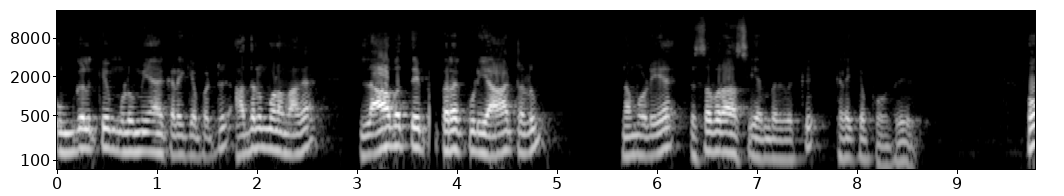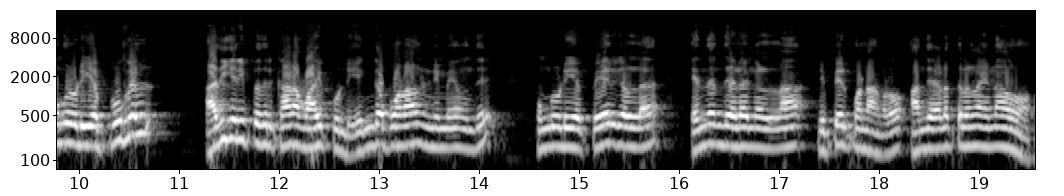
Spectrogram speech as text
உங்களுக்கே முழுமையாக கிடைக்கப்பட்டு அதன் மூலமாக லாபத்தை பெறக்கூடிய ஆற்றலும் நம்முடைய ரிஷபராசி என்பவர்களுக்கு கிடைக்கப் போகுது. உங்களுடைய புகழ் அதிகரிப்பதற்கான வாய்ப்பு உண்டு. எங்கே போனாலும் இனிமேல் வந்து உங்களுடைய பெயர்களில் எந்தெந்த இடங்கள்லாம் ரிப்பேர் பண்ணாங்களோ அந்த இடத்துலலாம் என்ன ஆகும்?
